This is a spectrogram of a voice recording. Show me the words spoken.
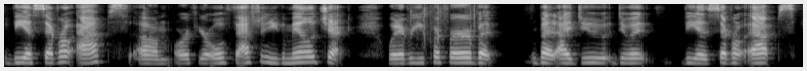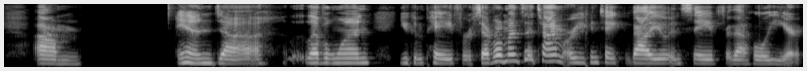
via several apps, um, or if you're old fashioned, you can mail a check, whatever you prefer. But but I do do it via several apps. Um, and uh, level one, you can pay for several months at a time, or you can take value and save for that whole year.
